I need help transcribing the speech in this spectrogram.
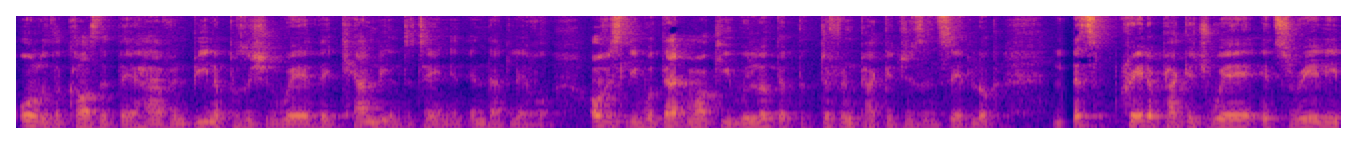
all of the cars that they have, and be in a position where they can be entertained in, in that level. Obviously, with that marquee, we looked at the different packages and said, look, let's create a package where it's really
